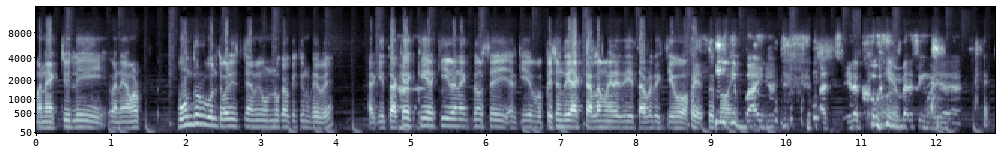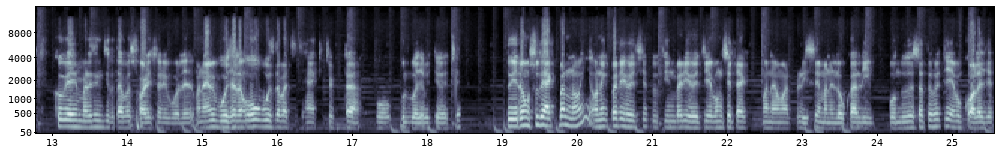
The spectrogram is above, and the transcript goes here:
মানে অ্যাকচুয়ালি মানে আমার বন্ধুর বলতে পারি যে আমি অন্য কাউকে ভেবে আর কি তাকে কি আর কি মানে একদম সেই আর কি পেছন থেকে এক টালা মেরে দিয়ে তারপরে দেখছি ও এত নয় ভাই হ্যাঁ। আচ্ছা এটা খুবই এম্বারেসিং হয়ে যায় হ্যাঁ। খুবই এম্বারেসিং ছিল তারপর সরি সরি বলে মানে আমি বোঝালাম ও বুঝতে পারছে হ্যাঁ কিছু একটা ও ভুল বোঝাবুঝি হয়েছে তো এরকম শুধু একবার নয় অনেকবারই হয়েছে দু তিনবারই হয়েছে এবং সেটা মানে আমার রিসে মানে লোকালি বন্ধুদের সাথে হয়েছে এবং কলেজের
